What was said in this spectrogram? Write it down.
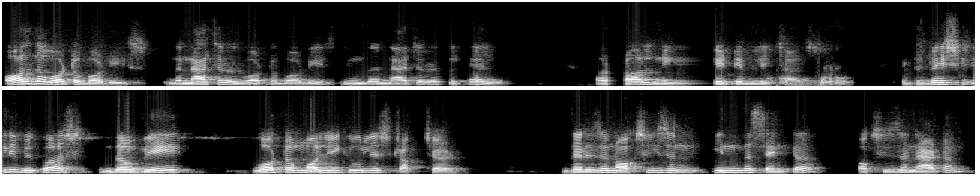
all the water bodies, the natural water bodies in the natural hell are all negatively charged. It is basically because the way water molecule is structured, there is an oxygen in the center, oxygen atom.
